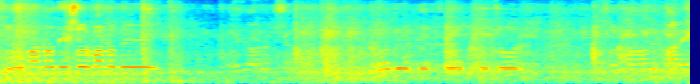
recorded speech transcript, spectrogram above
সুরমা নদী সুরমা নদী। নদীর প্রচুর নদীর পানি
